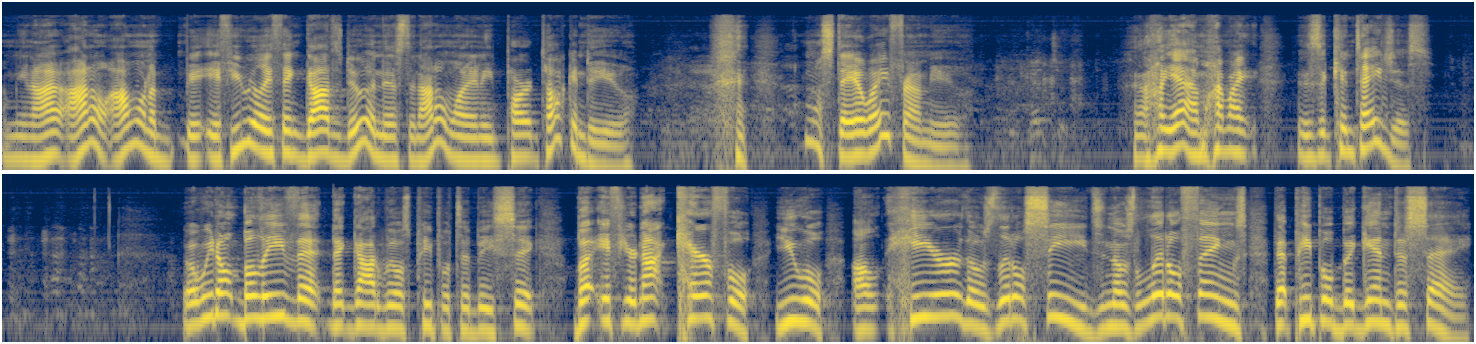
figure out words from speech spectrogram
I mean, I, I don't, I want to, if you really think God's doing this, then I don't want any part talking to you. I'm going to stay away from you. oh, yeah, I might, is it contagious? Well, we don't believe that, that God wills people to be sick. But if you're not careful, you will uh, hear those little seeds and those little things that people begin to say.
